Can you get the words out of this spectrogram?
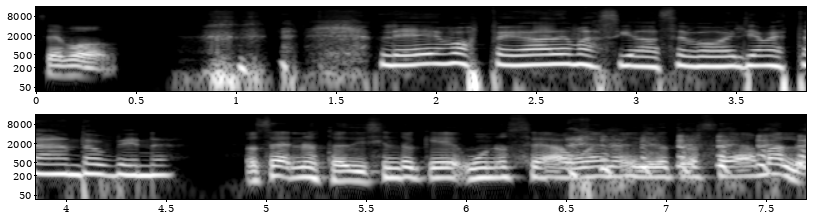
Cebot. Le hemos pegado demasiado a Cebol, ya me está dando pena. O sea, no estoy diciendo que uno sea bueno y el otro sea malo,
